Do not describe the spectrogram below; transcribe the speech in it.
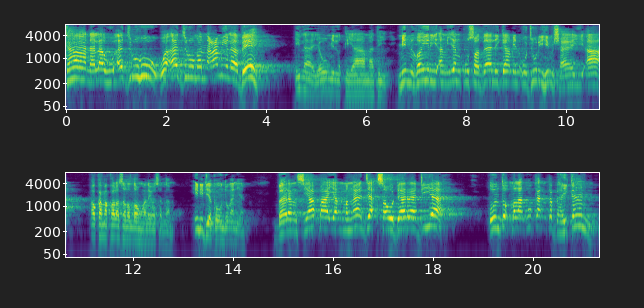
kana lahu ajruhu wa ajru man amila bih ila yaumil qiyamati min ghairi an yanqusa dzalika min ujurihim syai'a. Atau kama qala sallallahu alaihi wasallam. Ini dia keuntungannya. Barang siapa yang mengajak saudara dia untuk melakukan kebaikan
